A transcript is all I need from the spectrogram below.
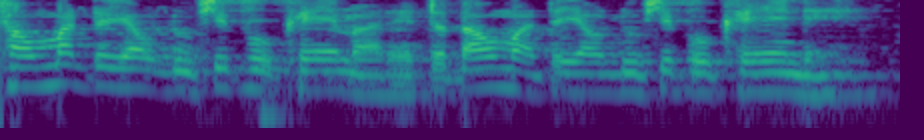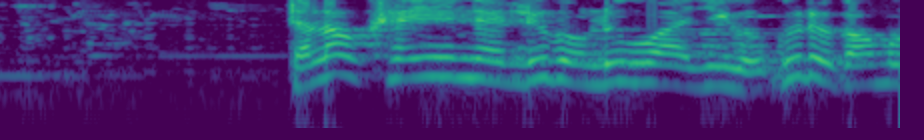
ထောင်မှတယောက်လူဖြစ်ဖို့ခဲရင်ပါတယ်တသောင်းမှတယောက်လူဖြစ်ဖို့ခဲရင်တယ်တ ဒီလောက်ခဲရင်တဲ့လူပုံလူဘဝကြီးကိုကုသိုလ်ကောင်းမှု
